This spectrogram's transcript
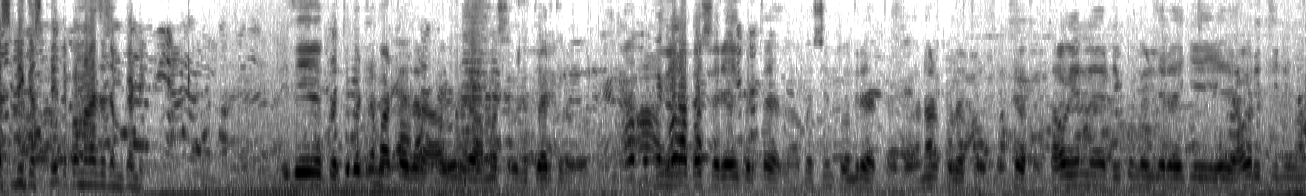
ಎಸ್ ಬಿ ಗಸ್ತಿ ಡಿಪೋ ಮಹಾರಾಜ ಜಮಖಂಡಿ. ಇಲ್ಲಿ ಪ್ರತಿಭಟನೆ ಮಾಡ್ತಾ ಇದಾರೆ ಅವರು ಗ್ರಾಮಸ್ಥರು ವಿದ್ಯಾರ್ಥಿಗಳು. ನೀವೇನೋ ಬಸ್ ಸರಿಯಾಗಿ ಬಿಡ್ತಾ ಇಲ್ಲ. ಬಸ್ಸಿನ ತೊಂದರೆ ಆಗ್ತಾ ಇದೆ ಅನಾನುಕೂಲತೆ ಇದೆ ಅಂತ ತಾವು ಏನು ಡಿಪೋ ಮ್ಯಾನೇಜರ್ ಆಗಿ ಯಾವ ರೀತಿ ನೀವು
